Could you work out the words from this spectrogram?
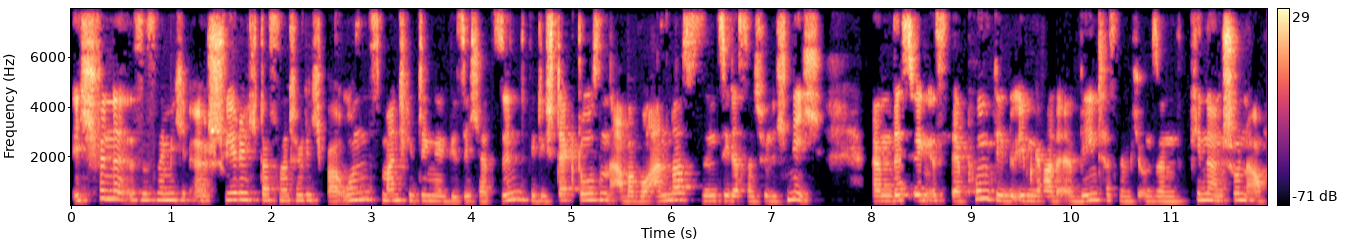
Ich finde, es ist nämlich äh, schwierig, dass natürlich bei uns manche Dinge gesichert sind, wie die Steckdosen, aber woanders sind sie das natürlich nicht. Ähm, deswegen ist der Punkt, den du eben gerade erwähnt hast, nämlich unseren Kindern schon auch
